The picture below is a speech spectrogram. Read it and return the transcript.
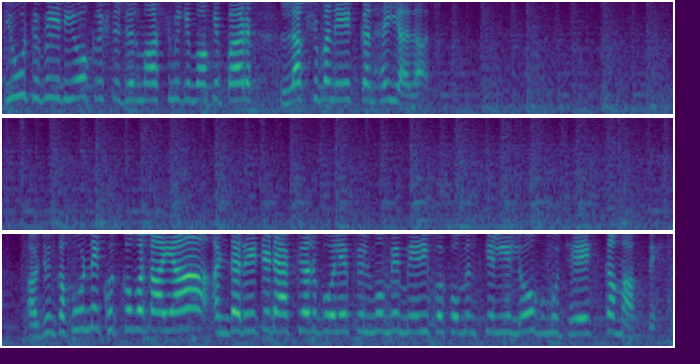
क्यूट वीडियो कृष्ण जन्माष्टमी के मौके पर लक्ष्य बने कन्हैया लाल। अर्जुन कपूर ने खुद को बताया अंडररेटेड एक्टर बोले, फ़िल्मों में मेरी परफॉर्मेंस के लिए लोग मुझे कम आंकते हैं।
